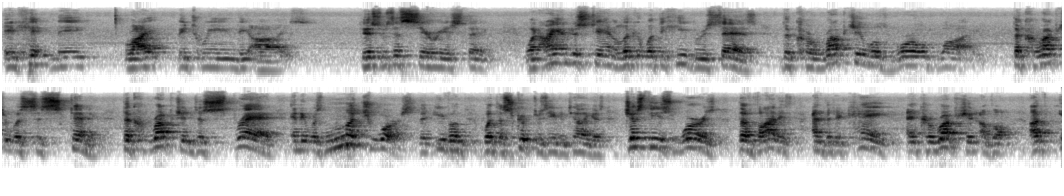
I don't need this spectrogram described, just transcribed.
it hit me right between the eyes. This was a serious thing. When I understand and look at what the Hebrew says, the corruption was worldwide. The corruption was systemic. The corruption just spread, and it was much worse than even what the scriptures even telling us. Just these words, the violence and the decay and corruption of, the, of,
